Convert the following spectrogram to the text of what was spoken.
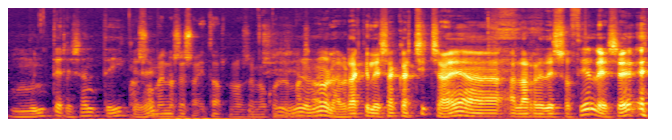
Muy interesante, y Más o menos eso, Aitor, no se me ocurre más. No, no, la verdad es que le sacas chicha ¿eh? a, las redes sociales, ¿eh?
